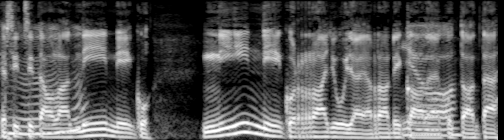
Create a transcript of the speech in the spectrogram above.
Ja sitten sitä ollaan niin niin kuin, niin niin kuin rajuja ja radikaaleja, Joo. kun tämä on tämä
